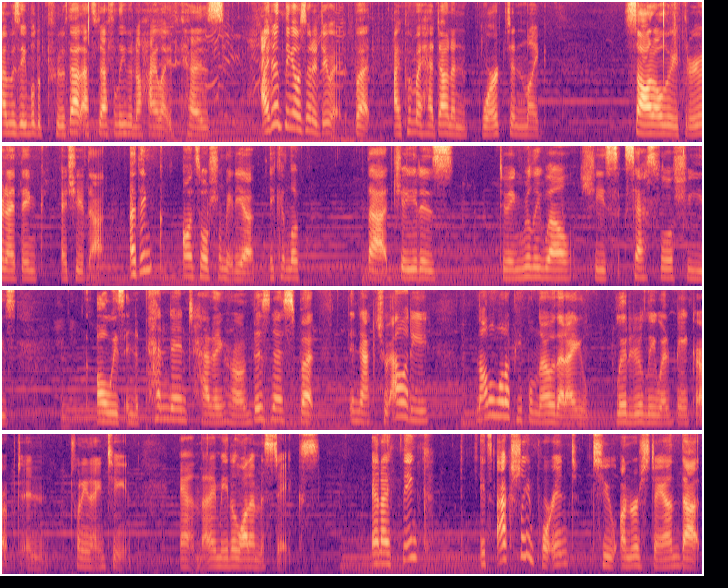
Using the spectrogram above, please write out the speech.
I was able to prove that, that's definitely been a highlight because I didn't think I was gonna do it, but I put my head down and worked and like saw it all the way through and I think I achieved that. I think on social media, it can look that Jade is doing really well. She's successful, she's always independent, having her own business, but in actuality, not a lot of people know that I literally went bankrupt in 2019 and that I made a lot of mistakes. And I think it's actually important to understand that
